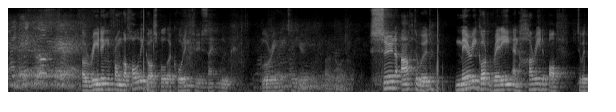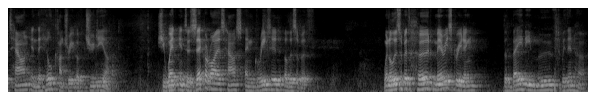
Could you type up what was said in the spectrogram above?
And with your spirit. A reading from the Holy Gospel according to St. Luke. Glory to you, O Lord. Soon afterward, Mary got ready and hurried off to a town in the hill country of Judea. She went into Zechariah's house and greeted Elizabeth. When Elizabeth heard Mary's greeting, the baby moved within her.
